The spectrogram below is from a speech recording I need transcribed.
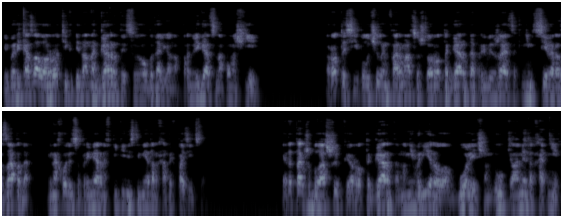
и приказал роте капитана Гаррета из своего батальона продвигаться на помощь ей. Рота Си получила информацию, что рота Гарда приближается к ним с северо-запада и находится примерно в 50 метрах от их позиции. Это также была ошибкой, рота Гарда маневрировала в более чем двух километрах от них.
